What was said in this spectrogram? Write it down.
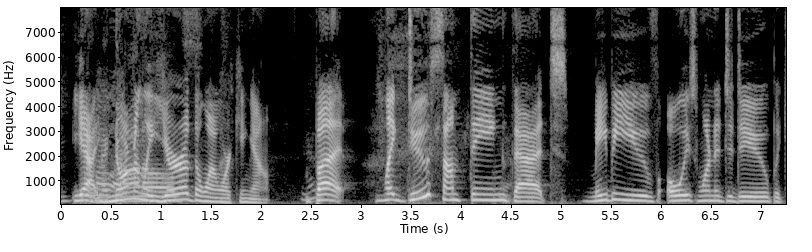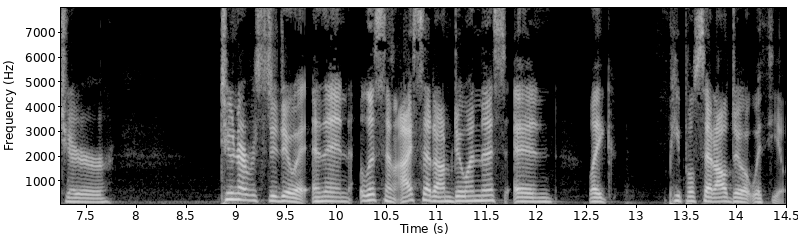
time. yeah, oh McDonald's. normally you're the one working out, but like do something that maybe you've always wanted to do, but you're too nervous to do it. And then listen, I said I'm doing this, and like people said I'll do it with you.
